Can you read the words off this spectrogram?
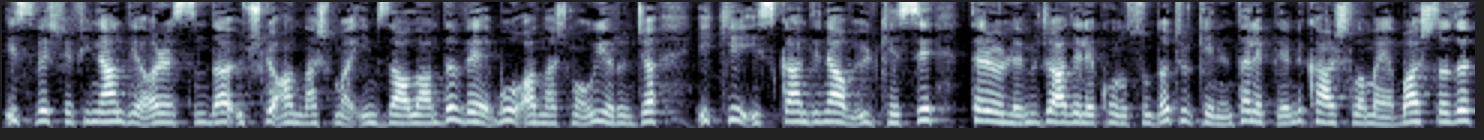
İsveç ve Finlandiya arasında üçlü anlaşma imzalandı ve bu anlaşma uyarınca iki İskandinav ülkesi terörle mücadele konusunda Türkiye'nin taleplerini karşılamaya başladı.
